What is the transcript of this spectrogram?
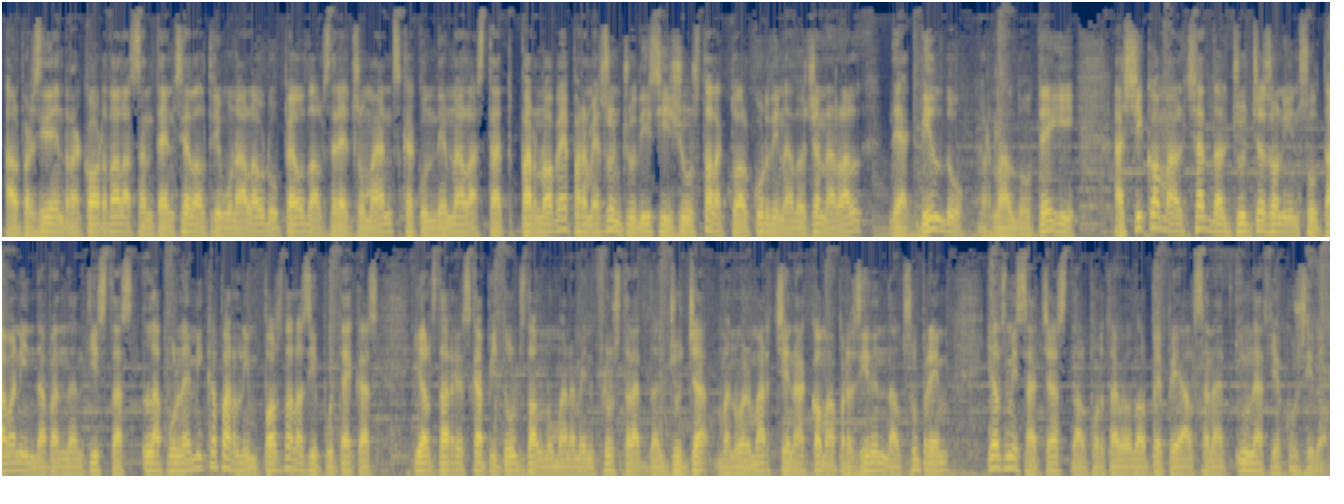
El president recorda la sentència del Tribunal Europeu dels Drets Humans que condemna l'Estat per no haver permès un judici just a l'actual coordinador general d'EH Bildu, Bernaldo Otegui, així com el xat dels jutges on insultaven independentistes, la polèmica per l'impost de les hipoteques i els darrers capítols del nomenament frustrat del jutge Manuel Marchena com a president del Suprem i els missatges del portaveu del PP al Senat, Ignacio Cosidó.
